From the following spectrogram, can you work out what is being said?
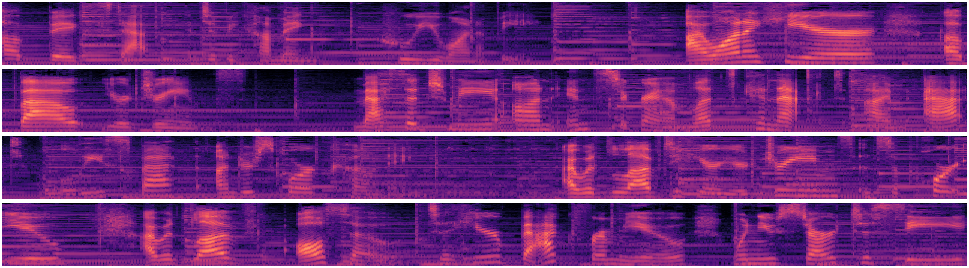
a big step into becoming who you want to be. I want to hear about your dreams. Message me on Instagram. Let's connect. I'm at Lisbeth underscore Koning. I would love to hear your dreams and support you. I would love also to hear back from you when you start to see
